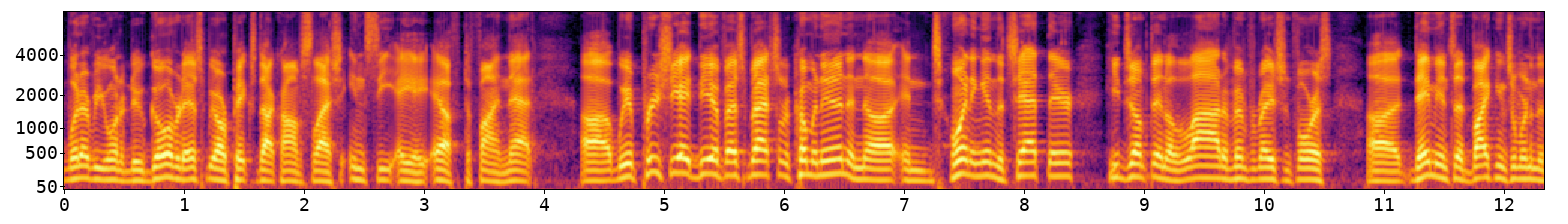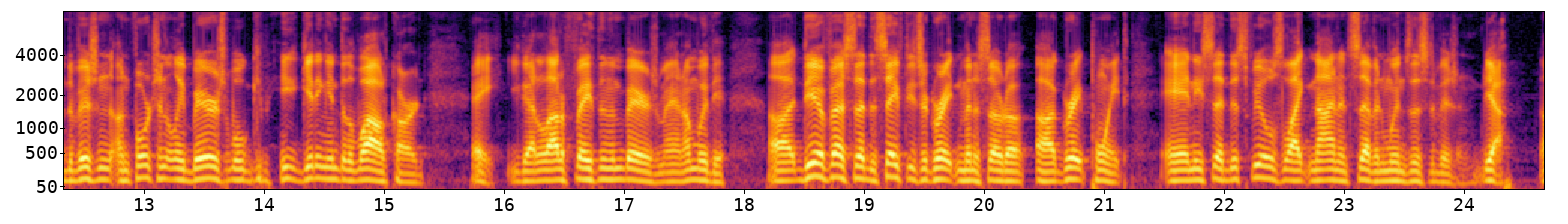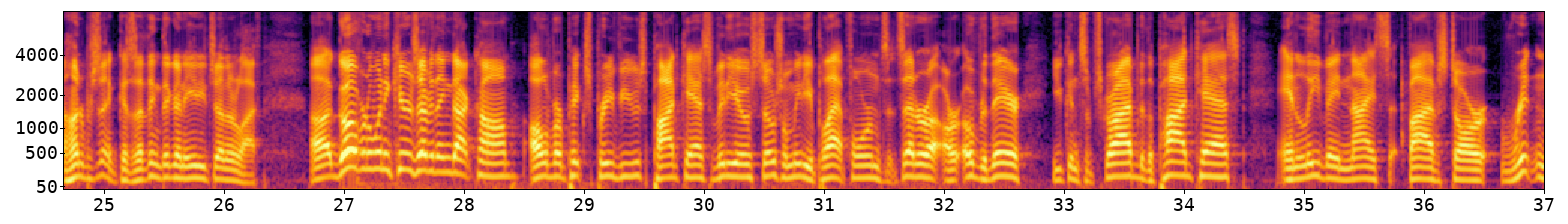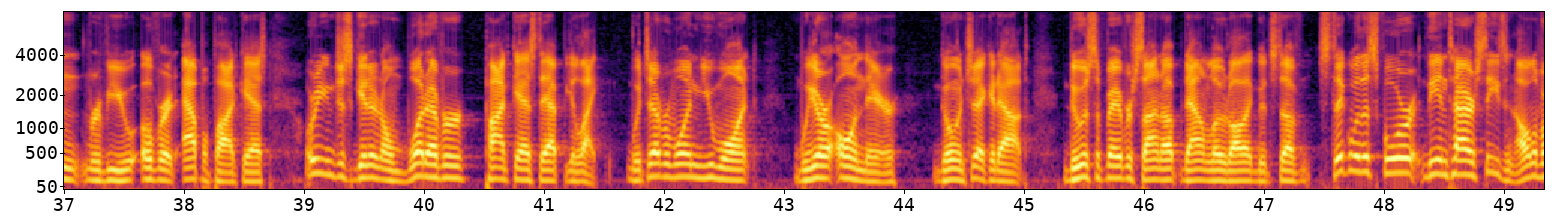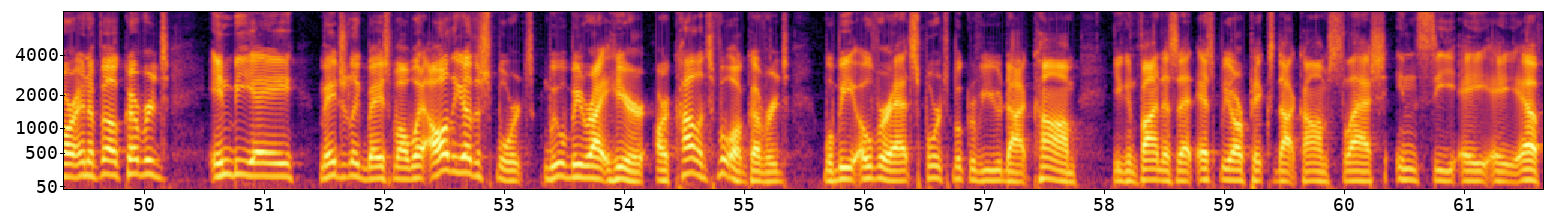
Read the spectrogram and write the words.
whatever you want to do, go over to SBRPicks.com slash NCAAF to find that. Uh, we appreciate DFS Bachelor coming in and uh, and joining in the chat there. He jumped in a lot of information for us. Uh, Damian said Vikings are winning the division. Unfortunately, Bears will be getting into the wild card. Hey, you got a lot of faith in the Bears, man. I'm with you. Uh, DFS said the safeties are great in Minnesota. Uh, great point. And he said this feels like nine and seven wins this division. Yeah, 100 percent because I think they're going to eat each other alive. Uh, go over to winningcureseverything.com. All of our picks, previews, podcasts, videos, social media platforms, etc., are over there. You can subscribe to the podcast and leave a nice five star written review over at Apple Podcast, or you can just get it on whatever podcast app you like. Whichever one you want, we are on there. Go and check it out. Do us a favor, sign up, download, all that good stuff. Stick with us for the entire season. All of our NFL coverage, NBA, Major League Baseball, what- all the other sports, we will be right here. Our college football coverage will be over at sportsbookreview.com. You can find us at sbrpicks.com slash NCAAF.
